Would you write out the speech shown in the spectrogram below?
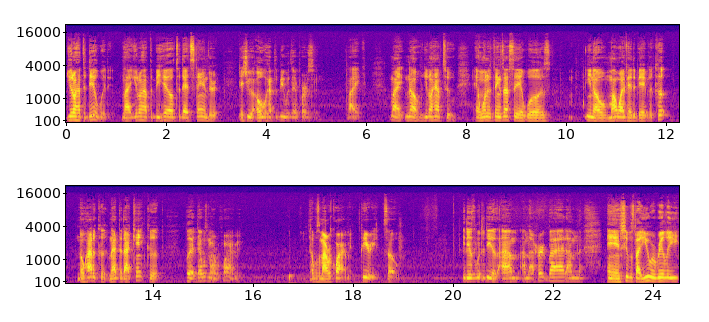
you don't have to deal with it. Like you don't have to be held to that standard that you oh have to be with that person. Like like no, you don't have to. And one of the things I said was, you know, my wife had to be able to cook, know how to cook. Not that I can't cook, but that was my requirement. That was my requirement. Period. So it is what it is. I'm I'm not hurt by it. I'm not, and she was like, "You were really."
